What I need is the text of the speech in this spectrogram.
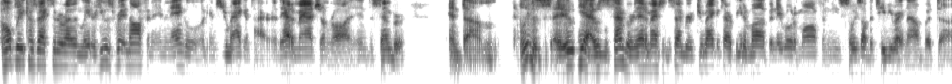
hopefully he comes back sooner rather than later. He was written off in, in, an angle against Drew McIntyre. They had a match on Raw in December, and um, I believe it was it, yeah, it was December. They had a match in December. Drew McIntyre beat him up, and they wrote him off, and he's so he's off the TV right now. But uh,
